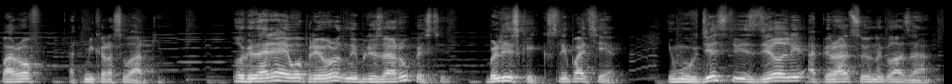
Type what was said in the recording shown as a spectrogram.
паров от микросварки. Благодаря его природной близорукости, близкой к слепоте, ему в детстве сделали операцию на глаза –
